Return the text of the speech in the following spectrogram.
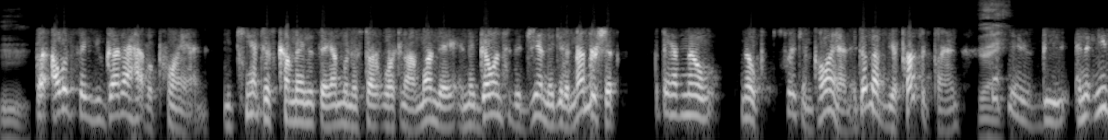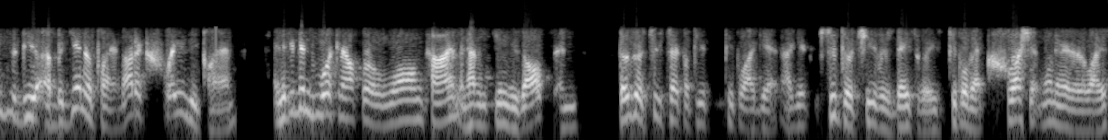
Mm. But I would say you got to have a plan. You can't just come in and say, I'm going to start working on Monday, and they go into the gym, they get a membership, but they have no no freaking plan. It doesn't have to be a perfect plan. Right. It needs to be, and it needs to be a beginner plan, not a crazy plan. And if you've been working out for a long time and haven't seen results, and those are two type of pe- people I get. I get super achievers, basically people that crush it in one area of their life,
